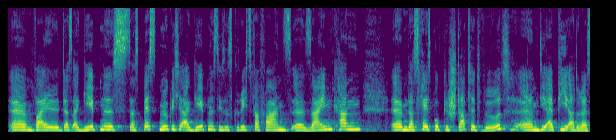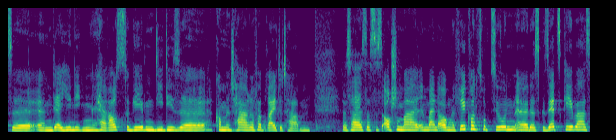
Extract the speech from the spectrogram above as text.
äh, weil das Ergebnis, das bestmögliche Ergebnis dieses Gerichtsverfahrens äh, sein kann, äh, dass Facebook gestattet wird, ähm, die IP-Adresse ähm, derjenigen herauszugeben, die diese Kommentare verbreitet haben. Das heißt, das ist auch schon mal in meinen Augen eine Fehlkonstruktion äh, des Gesetzgebers,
